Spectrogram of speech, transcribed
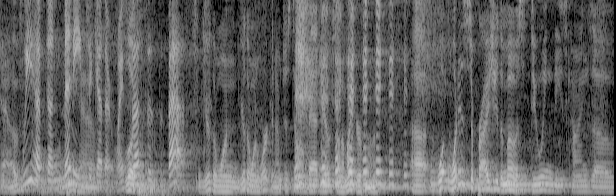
these. Have. We have done many have. together. My Look, is the best. You're the one. You're the one working. I'm just telling bad jokes on a microphone. Uh, what What has surprised you the most doing these kinds of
